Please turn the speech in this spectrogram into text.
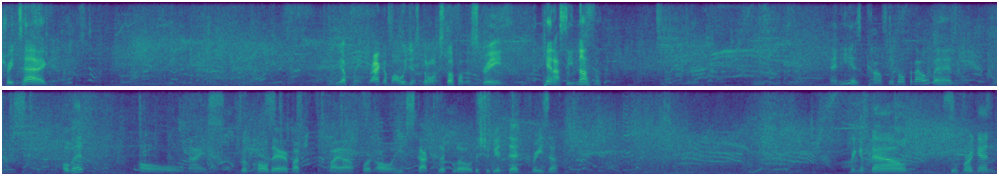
straight tag. And we are playing Dragon Ball. We just throwing stuff on the screen. Cannot see nothing. And he is constantly going for that overhead. Overhead? Oh, nice. Good call there by by uh Fort. Oh, he just got clipped low. This should be a dead Frieza. Bring him down. Super again.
